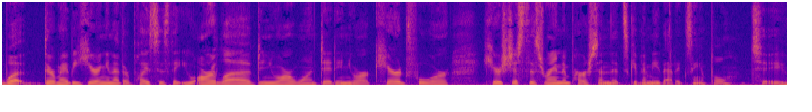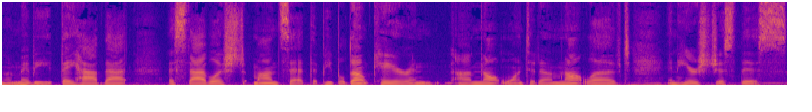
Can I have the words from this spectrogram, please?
what they're maybe hearing in other places that you are loved and you are wanted and you are cared for. Here's just this random person that's given me that example too. And maybe they have that established mindset that people don't care and I'm not wanted and I'm not loved. And here's just this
